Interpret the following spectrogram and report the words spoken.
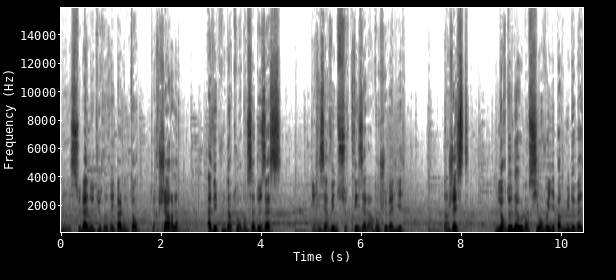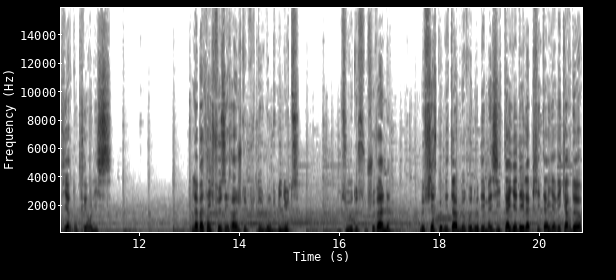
Mais cela ne durerait pas longtemps, car Charles avait plus d'un tour dans sa besace et réservait une surprise à l'ardent chevalier. D'un geste, il ordonna aux lanciers envoyés par Louis de Bavière d'entrer en lice. La bataille faisait rage depuis de longues minutes. Du haut de son cheval, le fier connétable Renaud Desmazis tailladait la piétaille avec ardeur,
